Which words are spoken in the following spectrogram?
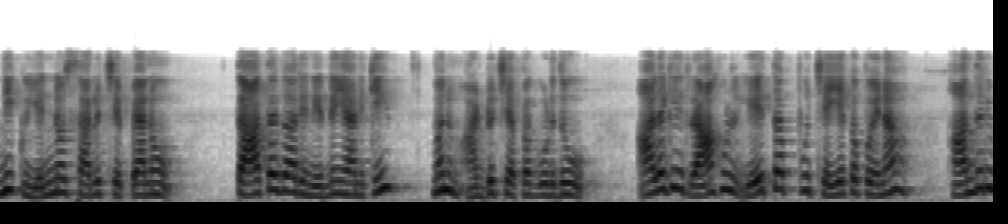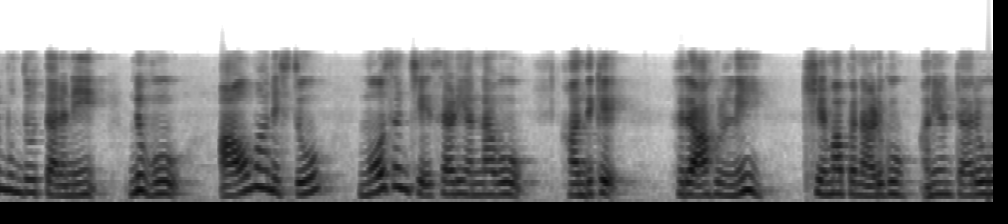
నీకు ఎన్నోసార్లు చెప్పాను. తాతగారి నిర్ణయానికి మనం అడ్డు చెప్పకూడదు. అలాగే రాహుల్ ఏ తప్పు చేయకపోయినా అందరి ముందు తనని నువ్వు అవమానిస్తూ మోసం చేశాడి అన్నావు. అందుకే రాహుల్ని క్షమాపణ అడుగు అని అంటారు.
